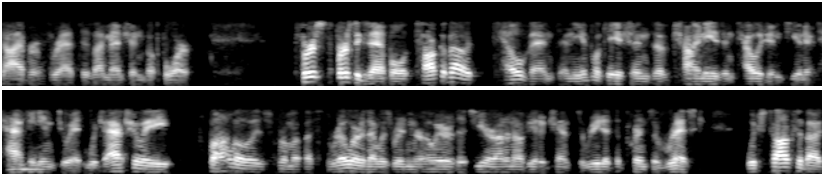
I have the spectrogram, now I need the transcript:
cyber threats, as I mentioned before. First first example, talk about Telvent and the implications of Chinese intelligence units hacking into it, which actually follows from a, a thriller that was written earlier this year. I don't know if you had a chance to read it, The Prince of Risk, which talks about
